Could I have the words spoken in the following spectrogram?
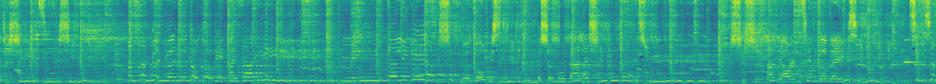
生本来就是一出戏，恩恩怨怨又何必太在意？名和利呀，什么东西？生不带来，死不带去，世事难料，人间的悲喜，今生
